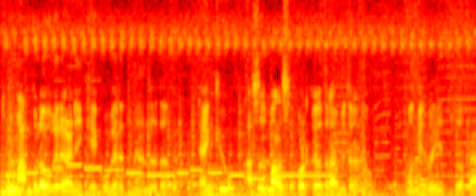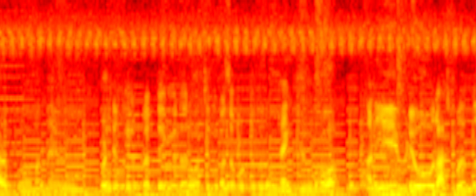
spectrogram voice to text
तुम्ही माकुलं वगैरे आणि केक वगैरे तुम्ही आणलं होतं. थँक्यू असंच मला सपोर्ट करत राहा मित्रांनो. मंगेश भाई तुझं काय म्हणणं आहे बड्डेबद्दल प्रत्येक दरवर्षी तुला सपोर्ट करतो. थँक्यू भावा. आणि व्हिडिओ लास्टपर्यंत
